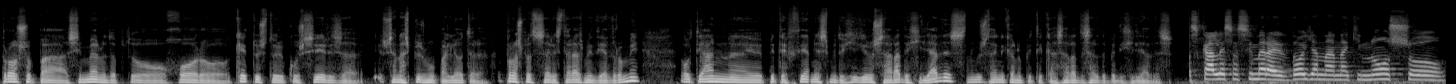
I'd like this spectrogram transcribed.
πρόσωπα σημαίνοντα από το χώρο και του ιστορικού ΣΥΡΙΖΑ, σε ένα σπίσμο παλαιότερα, πρόσωπα τη αριστεράς με διαδρομή, ότι αν επιτευχθεί μια συμμετοχή γύρω στους 40.000, νομίζω θα είναι ικανοποιητικά, 40-45.000. Σα κάλεσα σήμερα εδώ για να ανακοινώσω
